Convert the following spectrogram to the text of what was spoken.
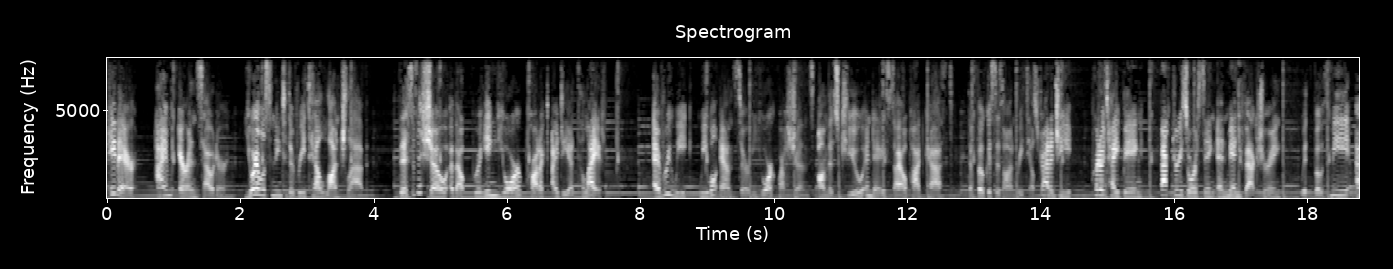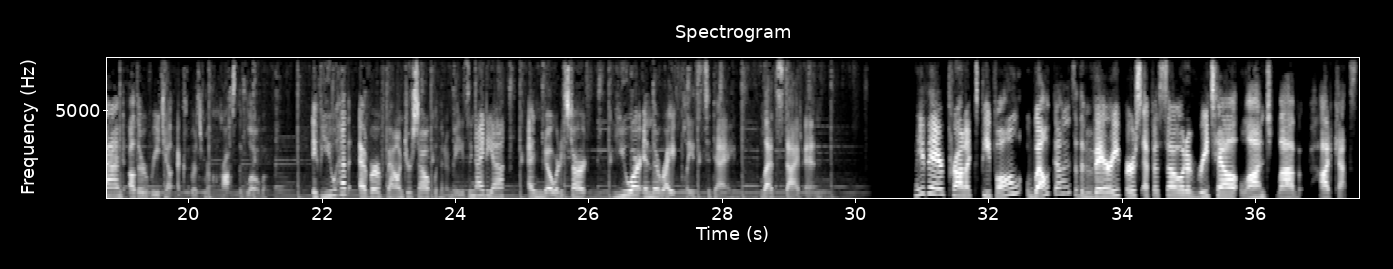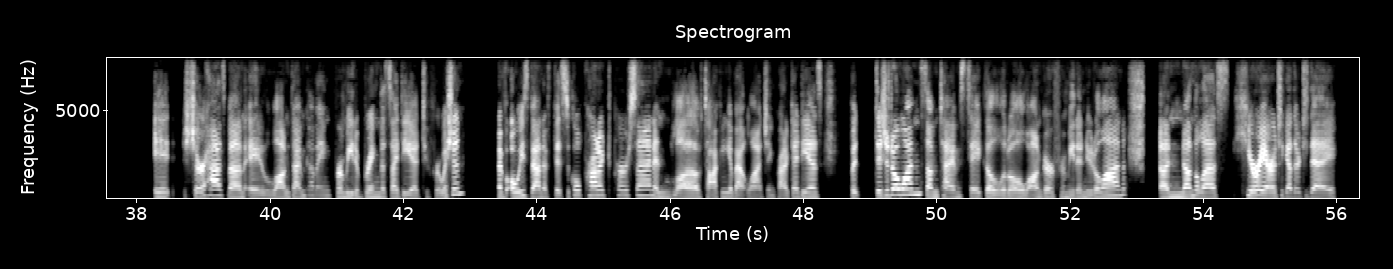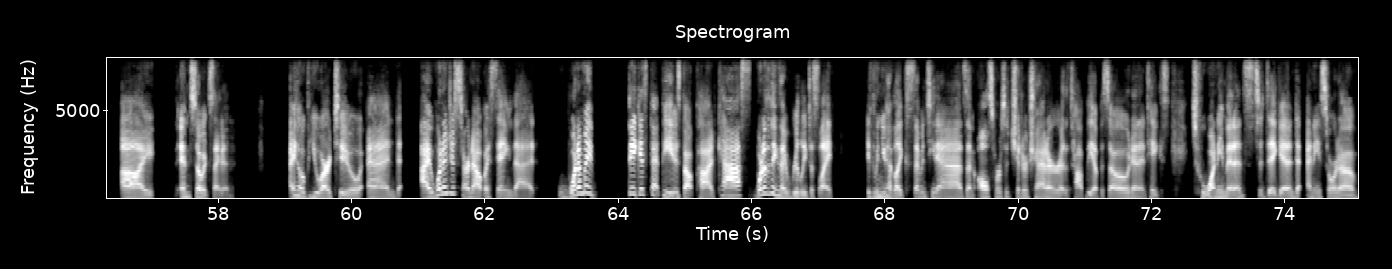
Hey there, I'm Erin Souder. You're listening to the Retail Launch Lab. This is a show about bringing your product idea to life. Every week, we will answer your questions on this Q&A style podcast that focuses on retail strategy, prototyping, factory sourcing, and manufacturing with both me and other retail experts from across the globe. If you have ever found yourself with an amazing idea and know where to start, you are in the right place today. Let's dive in. Hey there, product people. Welcome to the very first episode of Retail Launch Lab podcast. It sure has been a long time coming for me to bring this idea to fruition. I've always been a physical product person and love talking about launching product ideas, but digital ones sometimes take a little longer for me to noodle on. Uh, nonetheless, here we are together today. I am so excited. I hope you are too. And I want to just start out by saying that one of my biggest pet peeves about podcasts, one of the things I really dislike is when you have like 17 ads and all sorts of chitter chatter at the top of the episode and it takes 20 minutes to dig into any sort of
